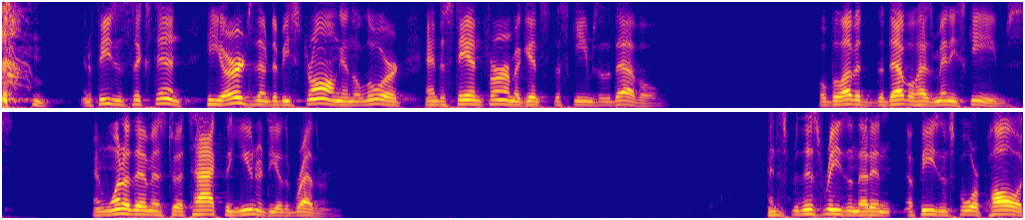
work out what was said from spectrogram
in Ephesians 6.10, he urged them to be strong in the Lord and to stand firm against the schemes of the devil. Well, beloved, the devil has many schemes, and one of them is to attack the unity of the brethren. And it's for this reason that in Ephesians 4, Paul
